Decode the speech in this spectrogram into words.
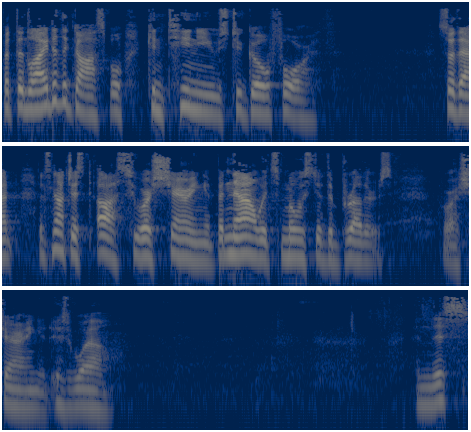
But the light of the gospel continues to go forth so that it's not just us who are sharing it, but now it's most of the brothers who are sharing it as well. And this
